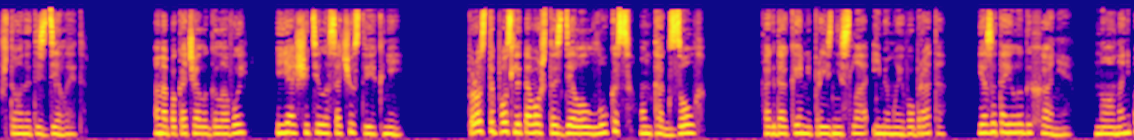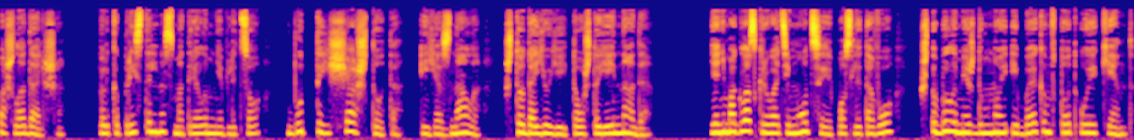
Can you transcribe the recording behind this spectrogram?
что он это сделает. Она покачала головой и я ощутила сочувствие к ней. Просто после того, что сделал Лукас, он так зол. Когда Кэми произнесла имя моего брата, я затаила дыхание, но она не пошла дальше, только пристально смотрела мне в лицо, будто ища что-то, и я знала, что даю ей то, что ей надо. Я не могла скрывать эмоции после того, что было между мной и Беком в тот уикенд,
